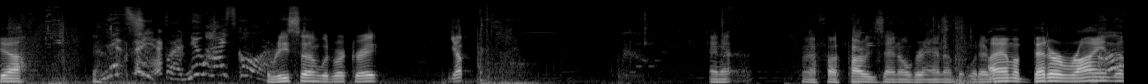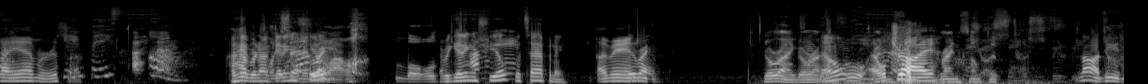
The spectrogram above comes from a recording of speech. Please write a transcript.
Yeah. Let's shoot for a new high score. Orisa would work great, Yep. and uh, uh, fuck, probably Zen over Ana, but whatever. I am a better Rein than I am Orisa. Game face on. I Okay, we're haven't getting a shield? while. Lol. Are we getting a shield? What's happening? I mean, Hey, Ryan. Go Rein, go Rein. No? ooh, I will try. Ryan something. No, dude.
